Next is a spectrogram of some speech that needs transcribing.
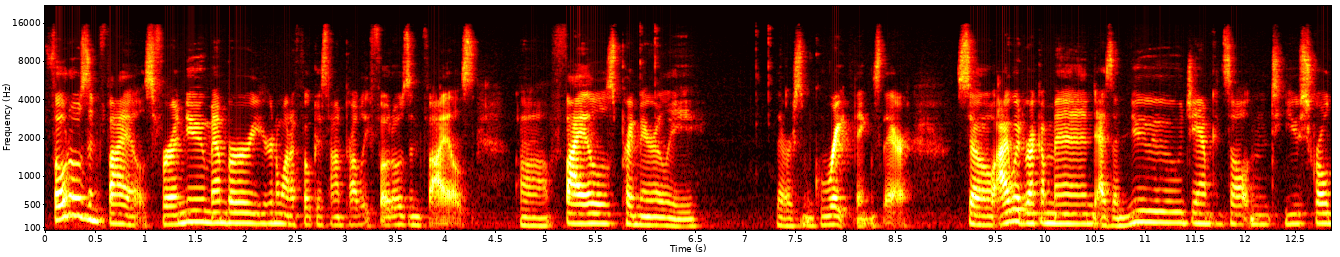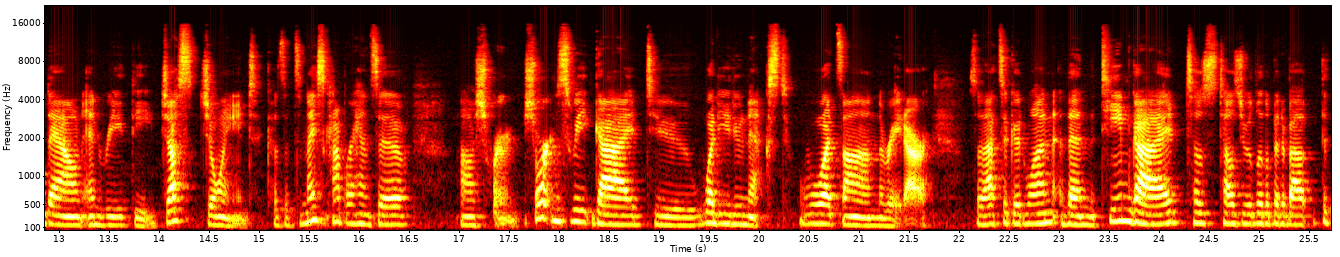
Photos and files. For a new member, you're going to want to focus on probably photos and files. Uh, files, primarily, there are some great things there. So I would recommend as a new Jam consultant, you scroll down and read the Just Joined because it's a nice comprehensive, uh, short, short and sweet guide to what do you do next, what's on the radar. So that's a good one. Then the team guide tells, tells you a little bit about the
